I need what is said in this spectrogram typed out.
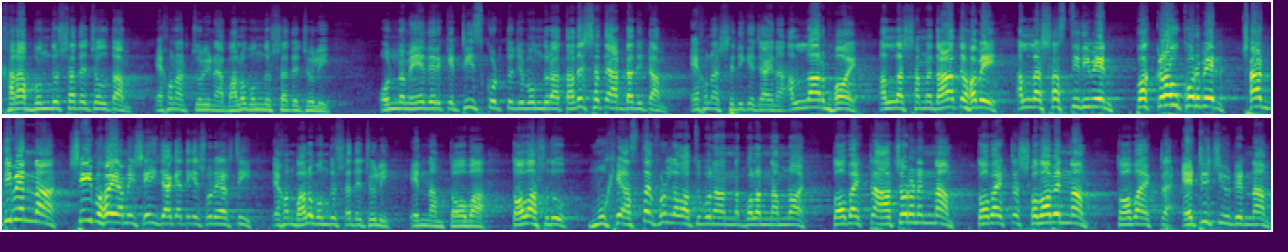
খারাপ বন্ধুর সাথে চলতাম, এখন আর চলি না, ভালো বন্ধুর সাথে চলি। অন্য মেয়েদেরকে টিস করতো যে, বন্ধুরা, তাদের সাথে আড্ডা দিতাম। এখন আর সেদিকে যায় না। আল্লাহর ভয়, আল্লাহর সামনে দাঁড়াতে হবে। আল্লাহর শাস্তি দিবেন, পাকড়াও করবেন, ছাড় দিবেন না। সেই ভয়ে আমি সেই জায়গা থেকে সরে আসছি। এখন ভালো বন্ধুর সাথে চলি। এর নাম তবা তবা শুধু মুখে আস্তাগফিরুল্লাহ ওয়া আতুবু ইলাইহি বলার নাম নয়। তবা একটা আচরণের নাম তবা একটা স্বভাবের নাম তবা একটা অ্যাটিটিউডের নাম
